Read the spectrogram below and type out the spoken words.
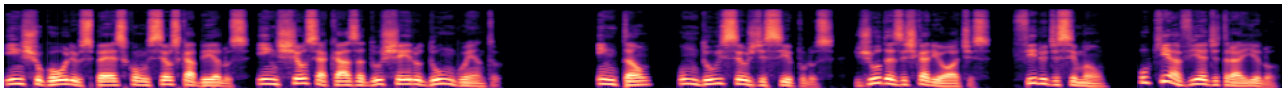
e enxugou-lhe os pés com os seus cabelos, e encheu-se a casa do cheiro do unguento. Então, um dos seus discípulos, Judas Iscariotes, filho de Simão, o que havia de traí-lo,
